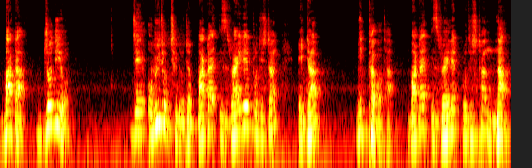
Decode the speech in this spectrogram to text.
বাটা যদিও যে অভিযোগ ছিল যে বাটা ইসরায়েলের প্রতিষ্ঠান এটা মিথ্যা কথা। বাটা ইসরায়েলের প্রতিষ্ঠান না।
